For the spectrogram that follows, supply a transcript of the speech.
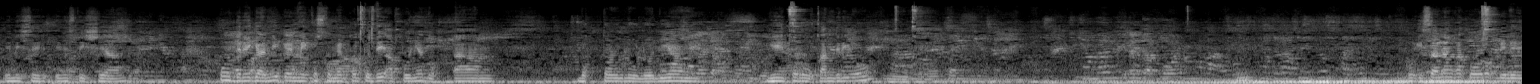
Inisi- Anesthesia. Oh, diri gani kay may customer po today apo niya dok. Um, Doktor Lulo niya. Giturukan diri oh. Hmm, turukan. Kung isa lang katurok dili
